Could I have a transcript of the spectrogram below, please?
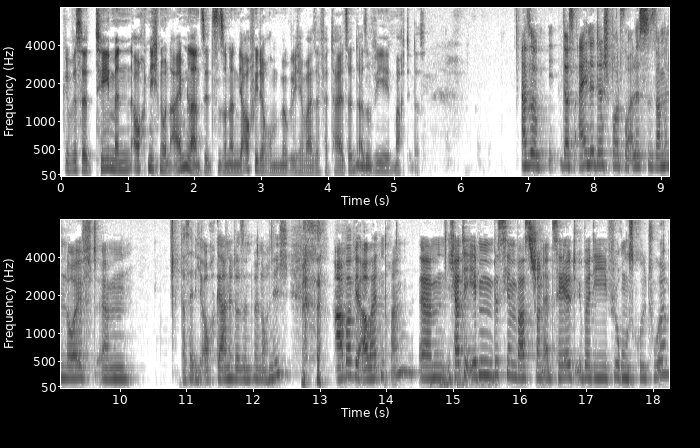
gewisse Themen auch nicht nur in einem Land sitzen, sondern ja auch wiederum möglicherweise verteilt sind. Also mhm. wie macht ihr das? Also das eine Dashboard, wo alles zusammenläuft, ähm das hätte ich auch gerne, da sind wir noch nicht. Aber wir arbeiten dran. Ähm, ich hatte eben ein bisschen was schon erzählt über die Führungskultur,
